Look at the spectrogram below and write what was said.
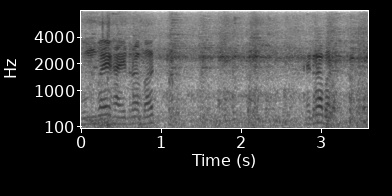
मुंबई हैदराबाद हैदराबाद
